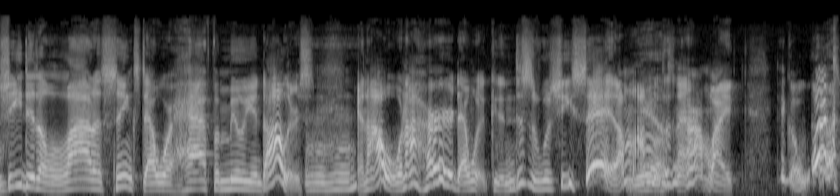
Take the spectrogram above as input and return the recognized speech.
she did a lot of syncs that were half a million dollars. And I when I heard that, and this is what she said, I'm, I'm listening to her. I'm like, nigga, what?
